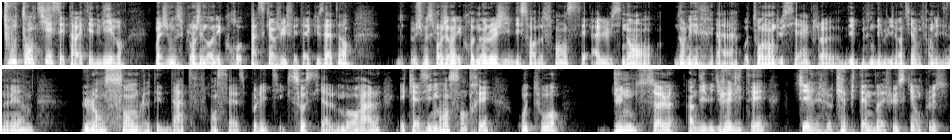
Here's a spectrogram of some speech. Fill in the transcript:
tout entier s'est arrêté de vivre. Moi, je me suis plongé dans les parce qu'un juif était tort. Je me suis plongé dans les chronologies de l'histoire de France. C'est hallucinant. Dans les, au tournant du siècle, début du 20e, fin du 19e, l'ensemble des dates françaises, politiques, sociales, morales, est quasiment centré autour d'une seule individualité, qui est le capitaine Dreyfus, qui en plus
